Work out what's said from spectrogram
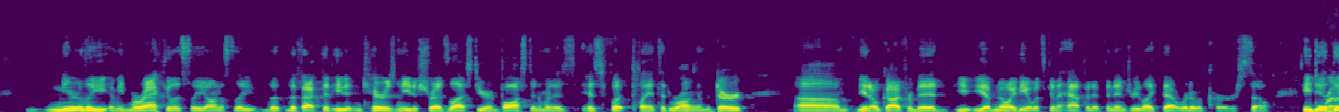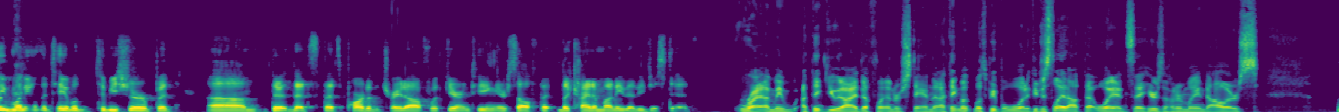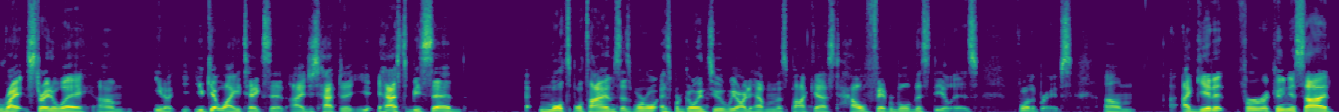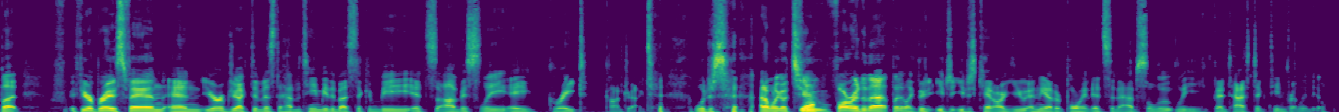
nearly, I mean, miraculously, honestly, the, the fact that he didn't tear his knee to shreds last year in Boston when his, his foot planted wrong in the dirt, um, you know, God forbid, you, you have no idea what's going to happen if an injury like that were to occur. So he did right. leave money on the table to be sure, but um, that's that's part of the trade off with guaranteeing yourself the, the kind of money that he just did. Right. I mean, I think you and I definitely understand that. I think most people would. If you just lay it out that way and say, here's a $100 million right straight away, um, you know you get why he takes it. I just have to. It has to be said multiple times as we're as we're going to. We already have on this podcast how favorable this deal is for the Braves. Um, I get it for Acuna's side, but if you're a Braves fan and your objective is to have the team be the best it can be, it's obviously a great contract. we'll just I don't want to go too yeah. far into that, but like you, you just can't argue any other point. It's an absolutely fantastic team friendly deal.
